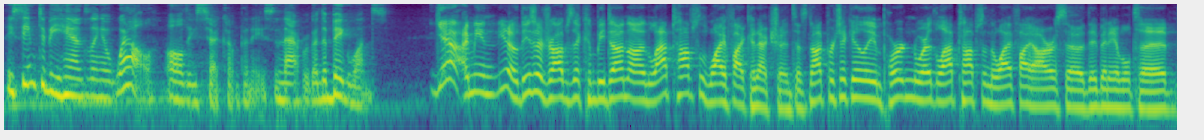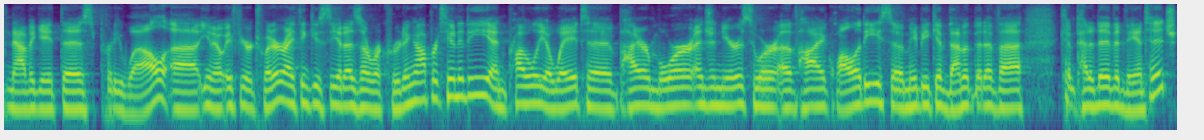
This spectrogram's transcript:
They seem to be handling it well. All these tech companies in that regard, the big ones. Yeah, I mean, you know, these are jobs that can be done on laptops with Wi-Fi connections. It's not particularly important where the laptops and the Wi-Fi are, so they've been able to navigate this pretty well. Uh, you know, if you're Twitter, I think you see it as a recruiting opportunity and probably a way to hire more engineers who are of high quality. So maybe give them a bit of a competitive advantage.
